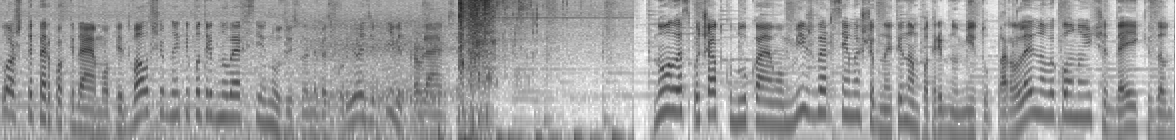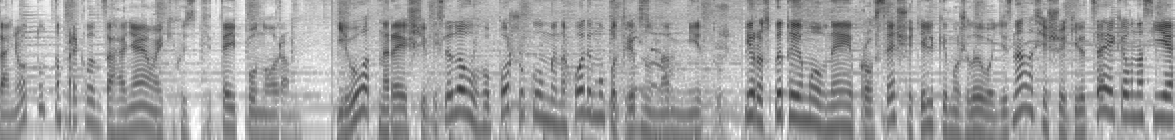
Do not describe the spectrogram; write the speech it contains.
Тож тепер покидаємо підвал, щоб знайти потрібну версію, ну звісно, не без курйозів, і відправляємося. Ну але спочатку блукаємо між версіями, щоб знайти нам потрібну міту, паралельно виконуючи деякі завдання. От тут, наприклад, заганяємо якихось дітей по норам. І от нарешті, після довгого пошуку, ми знаходимо потрібну нам міту і розпитуємо в неї про все, що тільки можливо. Дізналися, що кільце, яке в нас є,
